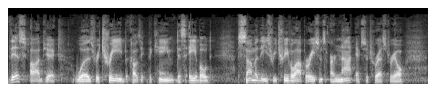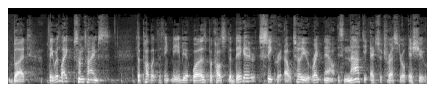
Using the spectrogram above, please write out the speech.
this object was retrieved because it became disabled. Some of these retrieval operations are not extraterrestrial, but they would like sometimes the public to think maybe it was because the bigger secret, I will tell you right now, is not the extraterrestrial issue.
